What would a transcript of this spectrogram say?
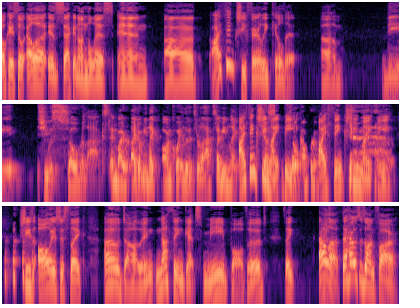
Okay, so Ella is second on the list, and uh, I think she fairly killed it. Um, the she was so relaxed, and by I don't mean like on Quaaludes relaxed. I mean like I think she might be. so comfortable. I think she might be. She's always just like, "Oh, darling, nothing gets me bothered." It's like, Ella, the house is on fire.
